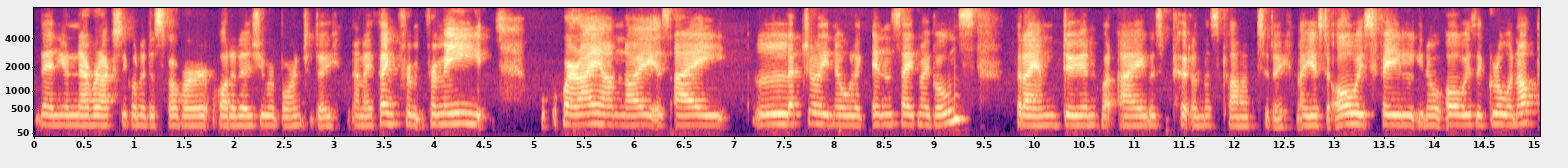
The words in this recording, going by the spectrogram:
then you're never actually going to discover what it is you were born to do. And I think for, for me, where I am now is I literally know, like inside my bones, that I am doing what I was put on this planet to do. I used to always feel, you know, always like growing up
